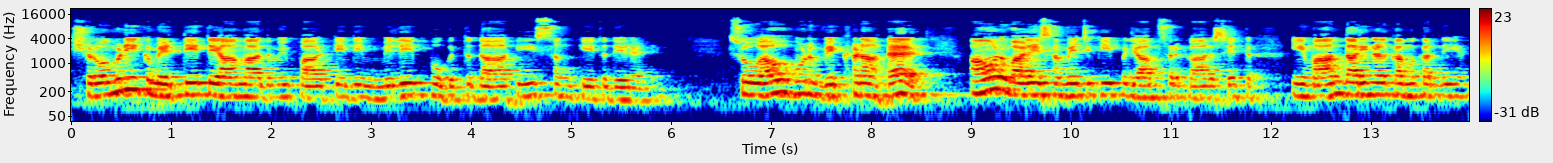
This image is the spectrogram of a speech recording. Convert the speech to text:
ਸ਼੍ਰੋਮਣੀ ਕਮੇਟੀ ਤੇ ਆਮ ਆਦਮੀ ਪਾਰਟੀ ਦੀ ਮਿਲੀ ਭੁਗਤ ਦਾ ਹੀ ਸੰਕੇਤ ਦੇ ਰਹੇ ਨੇ। ਸੋ ਆਓ ਹੁਣ ਵੇਖਣਾ ਹੈ, ਆਉਣ ਵਾਲੇ ਸਮੇਂ 'ਚ ਕੀ ਪੰਜਾਬ ਸਰਕਾਰ ਸਿੱਟ ਇਮਾਨਦਾਰੀ ਨਾਲ ਕੰਮ ਕਰਦੀ ਹੈ।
